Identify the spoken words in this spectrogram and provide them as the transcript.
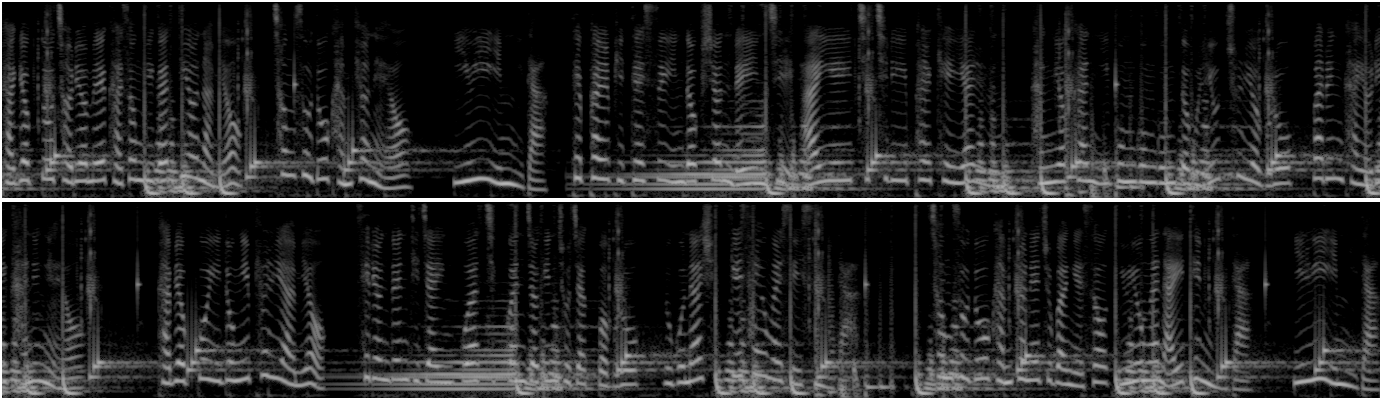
가격도 저렴해 가성비가 뛰어나며 청소도 간편해요. 2위입니다. 테팔 비테스 인덕션 레인지 IH728KR은 강력한 2000W 출력으로 빠른 가열이 가능해요. 가볍고 이동이 편리하며 세련된 디자인과 직관적인 조작법으로 누구나 쉽게 사용할 수 있습니다. 청소도 간편해 주방에서 유용한 아이템입니다. 1위입니다.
